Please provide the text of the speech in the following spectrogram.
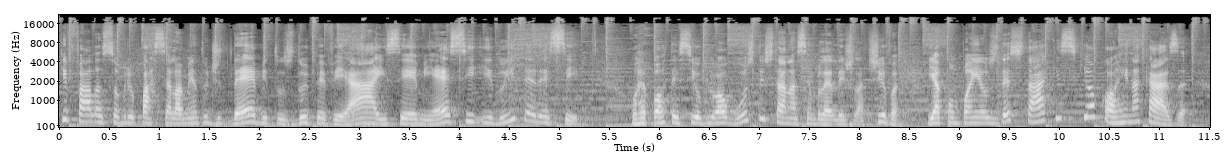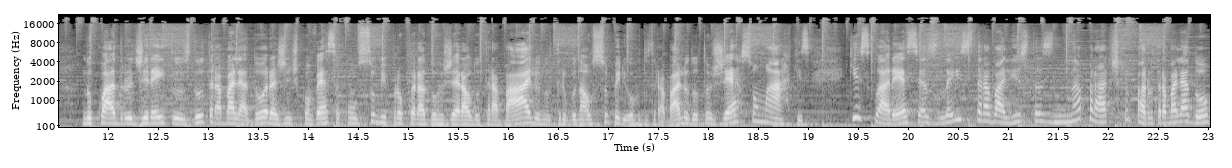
que fala sobre o parcelamento de débitos do IPVA, ICMS e do ITDC. O repórter Silvio Augusto está na Assembleia Legislativa e acompanha os destaques que ocorrem na casa. No quadro Direitos do Trabalhador, a gente conversa com o subprocurador-geral do Trabalho no Tribunal Superior do Trabalho, Dr. Gerson Marques, que esclarece as leis trabalhistas na prática para o trabalhador.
